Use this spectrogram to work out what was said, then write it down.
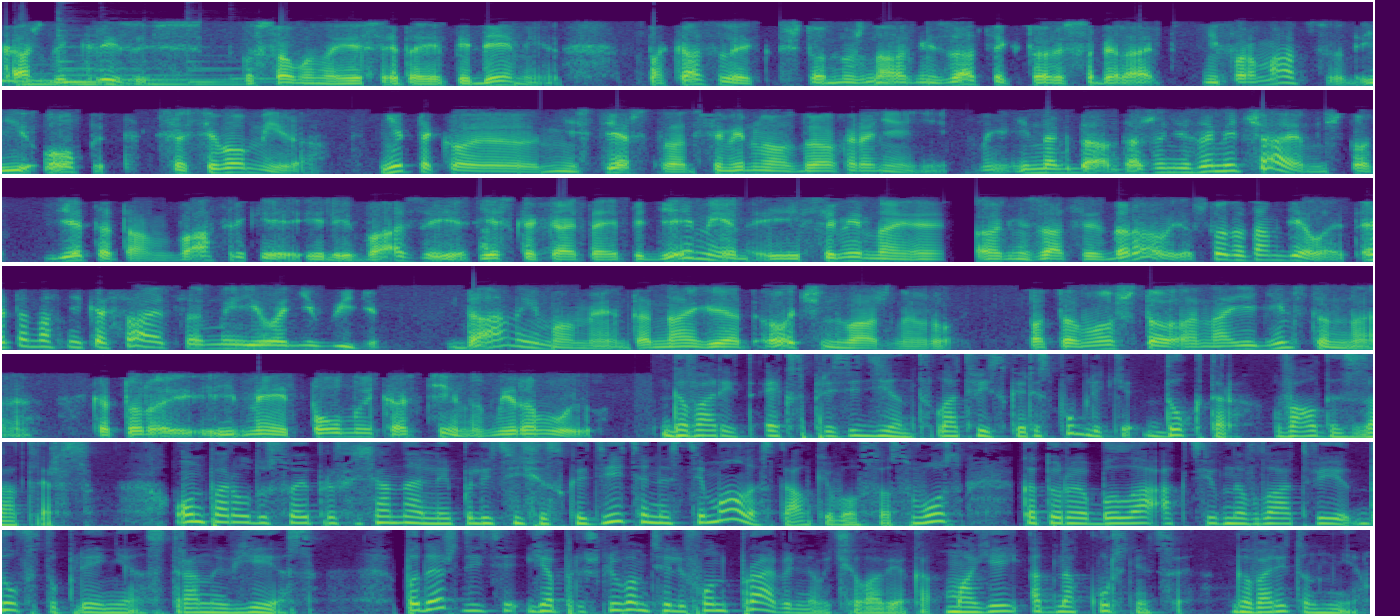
Каждый кризис, особенно если это эпидемия, показывает, что нужна организация, которая собирает информацию и опыт со всего мира. Нет такого министерства всемирного здравоохранения. Мы иногда даже не замечаем, что где-то там в Африке или в Азии есть какая-то эпидемия, и Всемирная организация здоровья что-то там делает. Это нас не касается, мы его не видим. В данный момент она играет очень важную роль, потому что она единственная, которая имеет полную картину, мировую. Говорит экс-президент Латвийской республики доктор Валдес Затлерс. Он по роду своей профессиональной и политической деятельности мало сталкивался с ВОЗ, которая была активна в Латвии до вступления страны в ЕС. «Подождите, я пришлю вам телефон правильного человека, моей однокурсницы», — говорит он мне.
